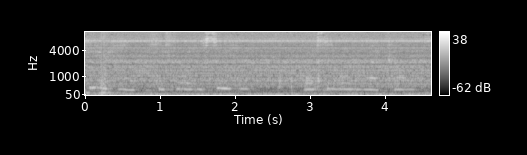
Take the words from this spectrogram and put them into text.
Hear him before you see him. Both in one like colors.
